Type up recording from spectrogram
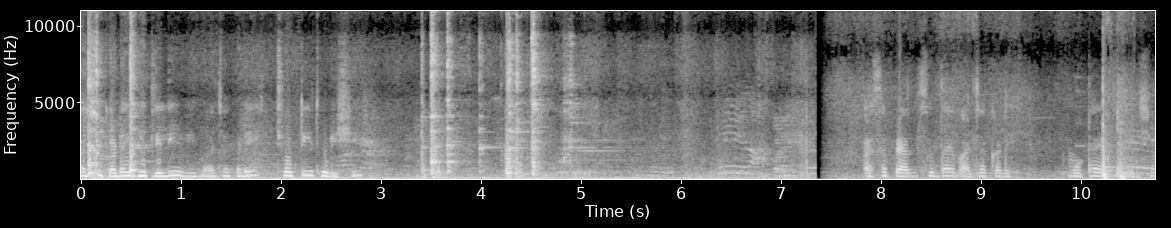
अशी कढाई घेतलेली आहे मी माझ्याकडे छोटी थोडीशी. असा पॅन सुद्धा आहे माझ्याकडे मोठा आहे याच्यापेक्षा.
